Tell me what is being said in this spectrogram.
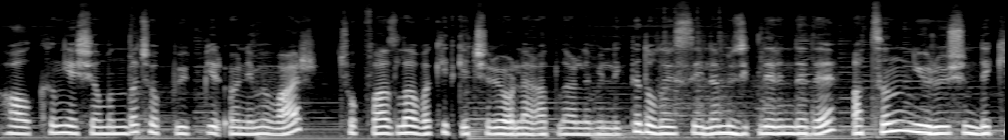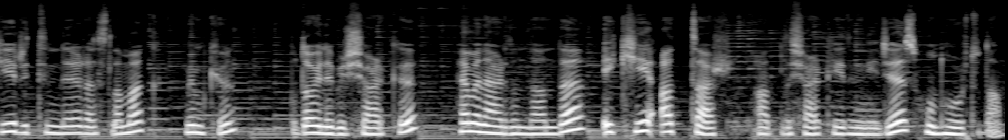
halkın yaşamında çok büyük bir önemi var. Çok fazla vakit geçiriyorlar atlarla birlikte. Dolayısıyla müziklerinde de atın yürüyüşündeki ritimlere rastlamak mümkün. Bu da öyle bir şarkı. Hemen ardından da Eki Attar adlı şarkıyı dinleyeceğiz Hunhurtu'dan.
